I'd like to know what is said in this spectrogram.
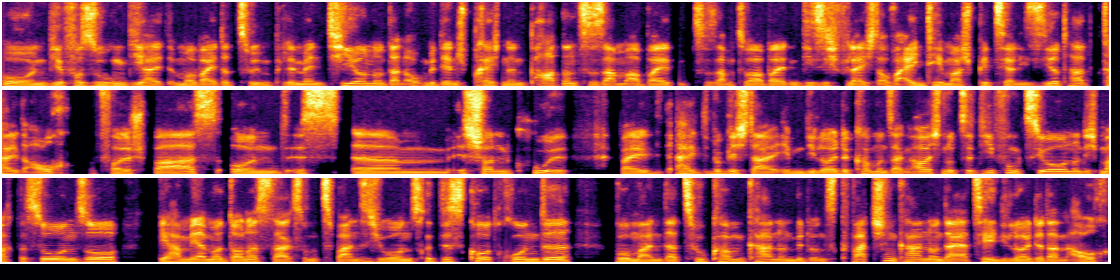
und wir versuchen, die halt immer weiter zu implementieren und dann auch mit entsprechenden Partnern zusammenarbeiten, zusammenzuarbeiten, die sich vielleicht auf ein Thema spezialisiert hat. Halt auch voll Spaß und ist, ähm, ist schon cool, weil halt wirklich da eben die Leute kommen und sagen, oh, ich nutze die Funktion und ich mache das so und so. Wir haben ja immer donnerstags um 20 Uhr unsere Discord-Runde, wo man dazukommen kann und mit uns quatschen kann. Und da erzählen die Leute dann auch,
